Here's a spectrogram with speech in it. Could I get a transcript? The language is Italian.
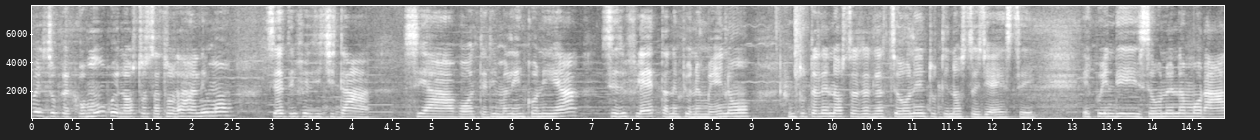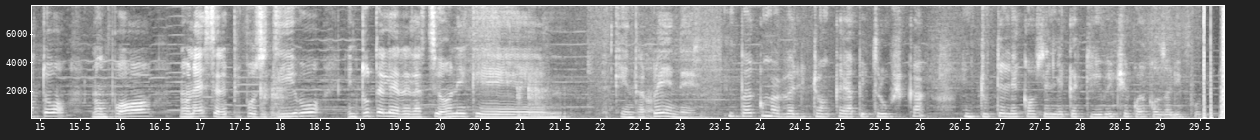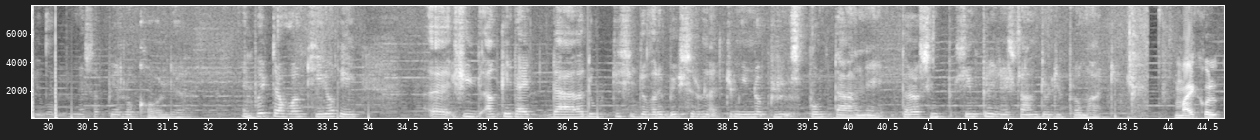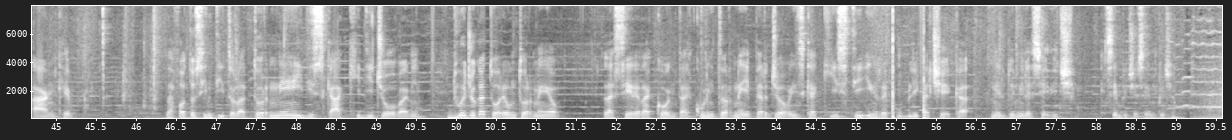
Penso che comunque il nostro stato d'animo, sia di felicità, sia a volte di malinconia, si rifletta né più né meno in tutte le nostre relazioni, in tutti i nostri gesti. E quindi se uno è innamorato non può non essere più positivo in tutte le relazioni che, che intraprende. Un po' come aveva detto anche la Petrushka, in tutte le cose negative c'è qualcosa di positivo, bisogna saperlo cogliere. E Mm. poi trovo anch'io che eh, si- anche da, da adulti si dovrebbe essere un attimino più spontanei, però sem- sempre restando diplomatici. Michael anche. La foto si intitola Tornei di scacchi di giovani. Due giocatori a un torneo. La serie racconta alcuni tornei per giovani scacchisti in Repubblica Ceca nel 2016. Semplice semplice.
